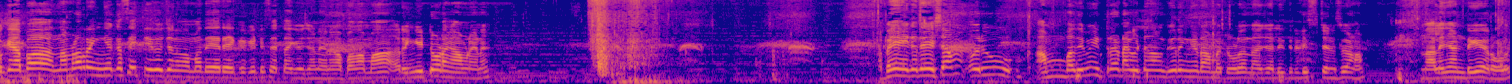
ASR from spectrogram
ഓക്കെ അപ്പൊ നമ്മളെ റിംഗ് ഒക്കെ സെറ്റ് ചെയ്ത് വെച്ചാണ് നമ്മ നേരെയൊക്കെ കിട്ടി സെറ്റ് ആക്കി വെച്ചാണ് അപ്പൊ നമ്മ റിംഗ് ഇട്ട് തുടങ്ങാൻ പോണേണ് അപ്പൊ ഏകദേശം ഒരു അമ്പത് മീറ്റർ ഇടവിട്ട് നമുക്ക് റിംഗ് ഇടാൻ പറ്റുള്ളൂ. എന്താ വെച്ചാൽ ഇത്തിരി ഡിസ്റ്റൻസ് വേണം. എന്നാലേ ഞണ്ട് കയറുള്ളൂ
